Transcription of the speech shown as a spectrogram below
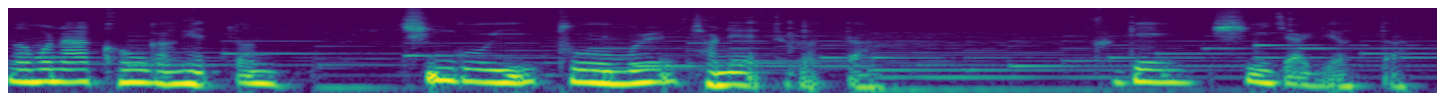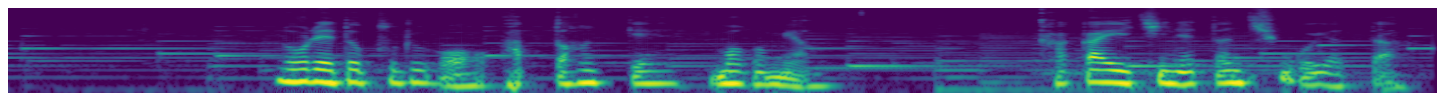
너무나 건강했던 친구의 부음을 전해 들었다. 그게 시작이었다. 노래도 부르고 밥도 함께 먹으며 가까이 지냈던 친구였다.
